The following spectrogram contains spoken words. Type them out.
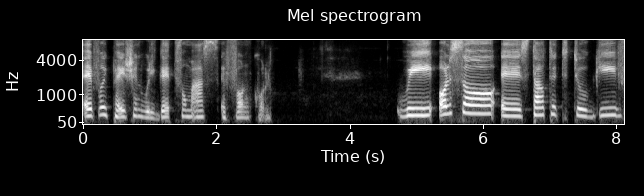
every patient will get from us a phone call. We also uh, started to give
